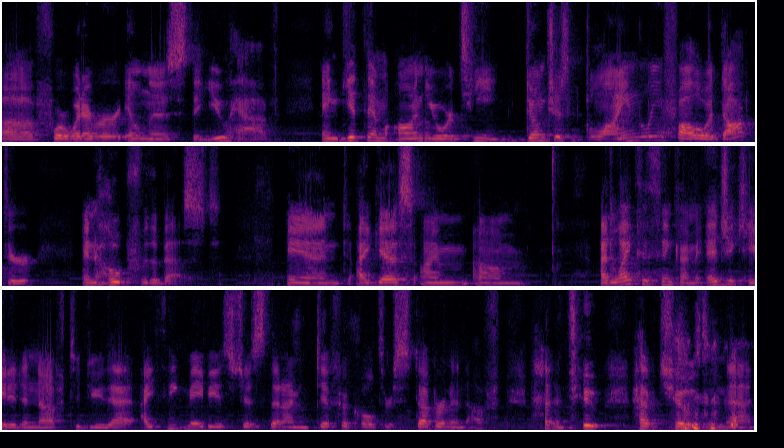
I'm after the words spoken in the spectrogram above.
uh, for whatever illness that you have and get them on your team. Don't just blindly follow a doctor and hope for the best. And I guess I'm, um, I'd like to think I'm educated enough to do that. I think maybe it's just that I'm difficult or stubborn enough to have chosen that.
